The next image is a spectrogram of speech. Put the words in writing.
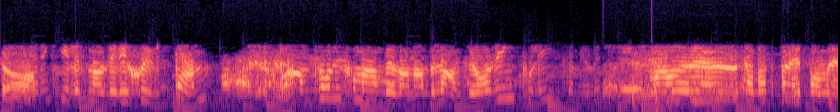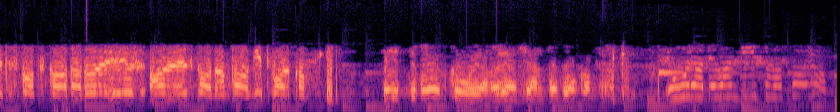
Ja. Det är en kille som har blivit skjuten. Och antagligen kommer han behöva en ambulans. Jag har ringt polisen. Jag vet inte. Han eh, Sabbatsberg, ett par minuter skottskadad och hur har skadan tagit? Var kom? Sitter på höstkorgen och det är en kämpa bakom. Jo, då, det var en bil som var före oss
